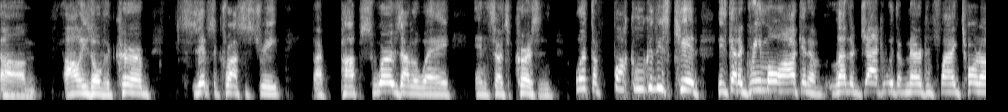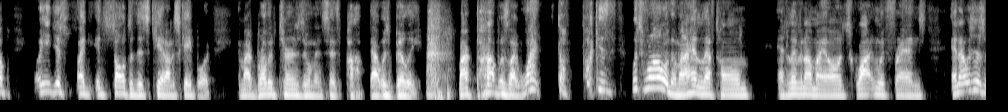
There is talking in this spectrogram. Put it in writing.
um, ollies over the curb, zips across the street. My pop swerves out of the way and starts cursing. What the fuck? Look at this kid. He's got a green mohawk and a leather jacket with American flag torn up. He just like insulted this kid on a skateboard. And my brother turns to him and says, Pop, that was Billy. my pop was like, What the fuck is what's wrong with him? And I had left home and living on my own, squatting with friends. And I was this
